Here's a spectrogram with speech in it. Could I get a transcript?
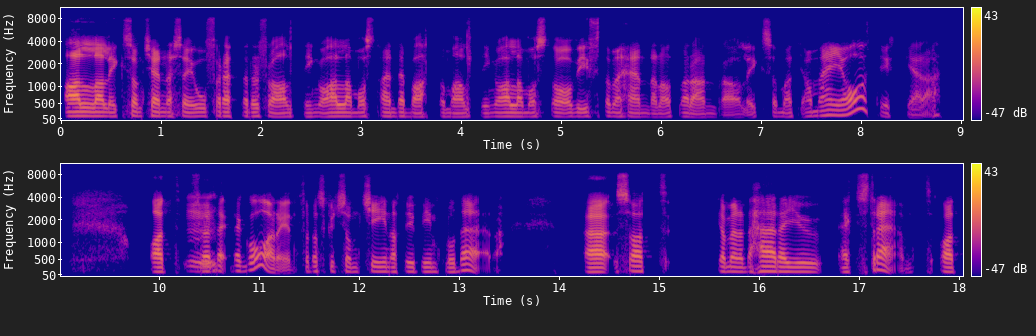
alla liksom känner sig oförrättade för allting och alla måste ha en debatt om allting och alla måste vifta med händerna åt varandra och liksom att ja men jag tycker att att mm. för det, det, går inte för då skulle som Kina typ implodera. Uh, så att jag menar det här är ju extremt och att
